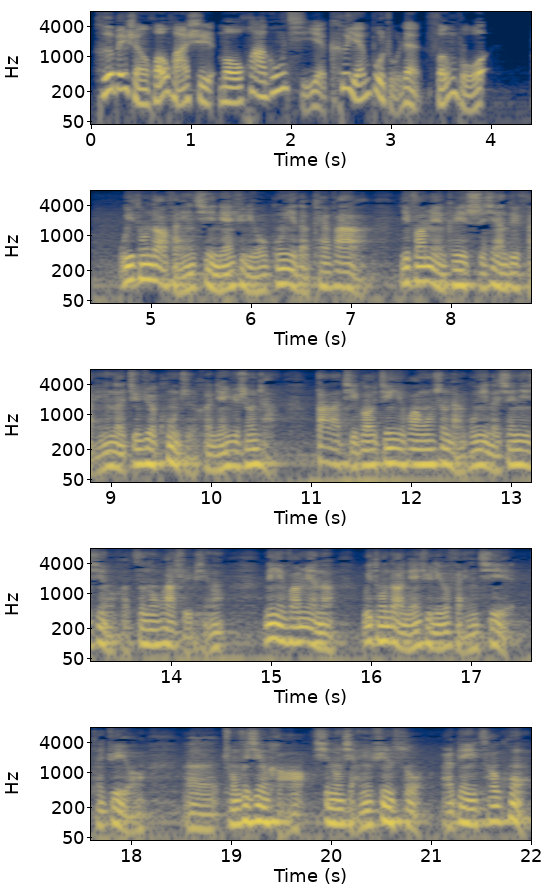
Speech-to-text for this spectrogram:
河北省黄骅市某化工企业科研部主任冯博：微通道反应器连续流工艺的开发啊。一方面可以实现对反应的精确控制和连续生产，大大提高精细化工生产工艺的先进性和自动化水平。另一方面呢，微通道连续流反应器它具有呃重复性好、系统响应迅速而便于操控、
